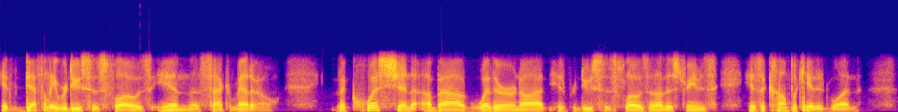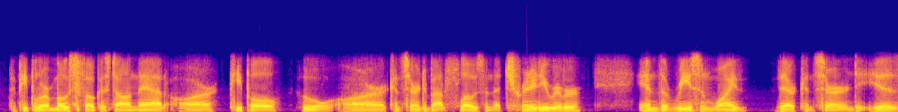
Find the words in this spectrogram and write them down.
It definitely reduces flows in the Sacramento. The question about whether or not it reduces flows in other streams is a complicated one. The people who are most focused on that are people who are concerned about flows in the Trinity River. And the reason why they're concerned is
